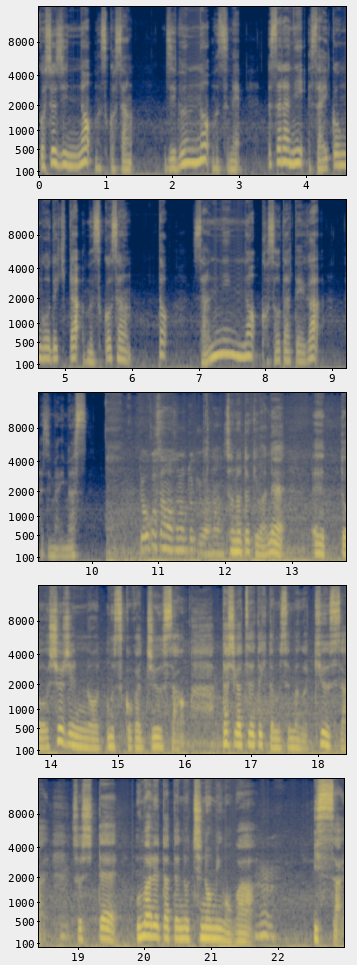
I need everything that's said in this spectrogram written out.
ご主人の息子さん自分の娘さらに再婚後できた息子さんと3人の子育てが始まります。でお子さんはその時は何その時はねえっと、主人の息子が13私が連れてきた娘が9歳、うん、そして生まれたての血のみ子が1歳、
